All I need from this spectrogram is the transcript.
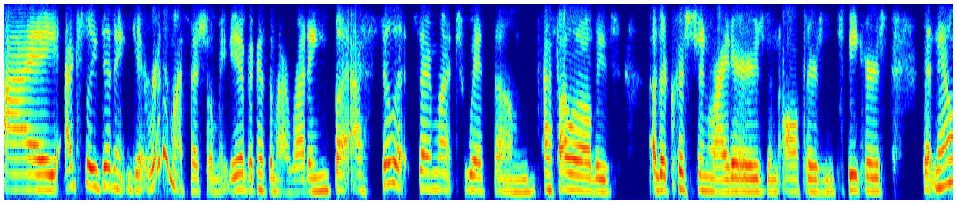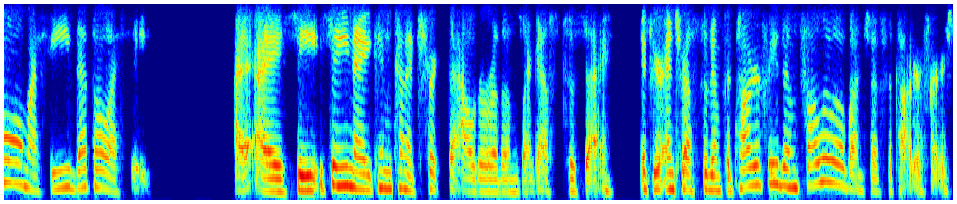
I actually didn't get rid of my social media because of my writing, but I fill it so much with, um, I follow all these other Christian writers and authors and speakers that now all my feed, that's all I see. I, I see, so, you know, you can kind of trick the algorithms, I guess, to say. If you're interested in photography, then follow a bunch of photographers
